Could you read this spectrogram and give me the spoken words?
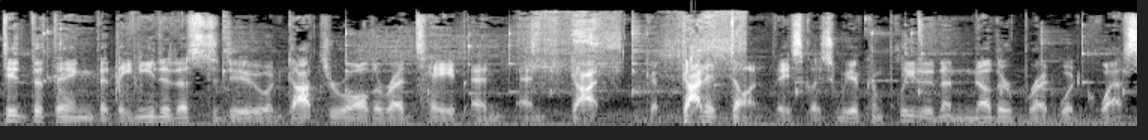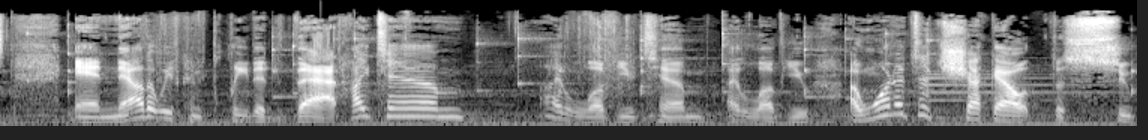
did the thing that they needed us to do and got through all the red tape and, and got got it done, basically. So we have completed another Breadwood quest. And now that we've completed that, hi Tim! I love you, Tim. I love you. I wanted to check out the soup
